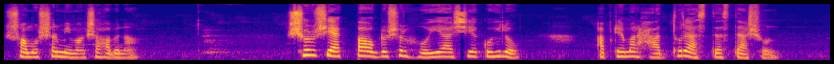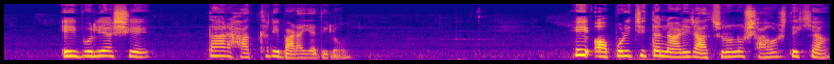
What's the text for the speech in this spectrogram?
সমস্যার মীমাংসা হবে না। ষোড়শী এক পা অগ্রসর হইয়া আসিয়া কহিল, আপনি আমার হাত ধরে আস্তে আস্তে আসুন। এই বলিয়া সে তার হাতখানি বাড়াইয়া দিল। এই অপরিচিতা নারীর আচরণ ও সাহস দেখিয়া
